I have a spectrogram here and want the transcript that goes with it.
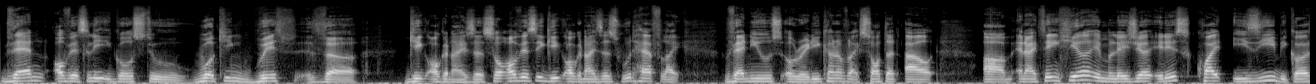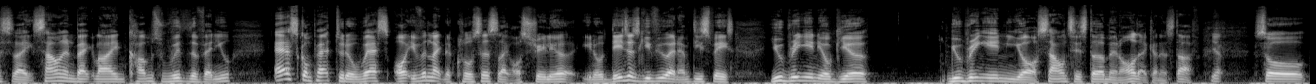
Then obviously it goes to working with the gig organizers. So obviously gig organizers would have like venues already kind of like sorted out. Um, and I think here in Malaysia it is quite easy because like sound and backline comes with the venue as compared to the west or even like the closest like Australia, you know, they just give you an empty space. You bring in your gear, you bring in your sound system and all that kind of stuff. Yep. So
